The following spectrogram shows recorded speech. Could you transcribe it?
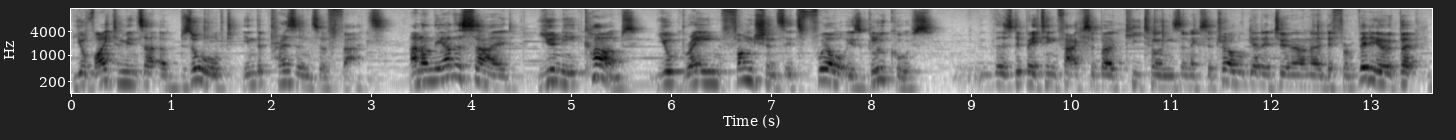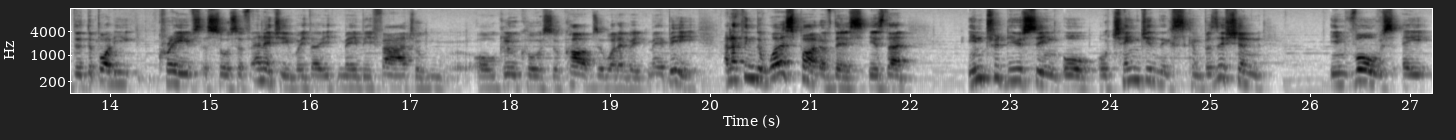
Your vitamins are absorbed in the presence of fats. And on the other side, you need carbs. Your brain functions, its fuel is glucose. There's debating facts about ketones and etc. We'll get into it on a different video, but the, the body craves a source of energy, whether it may be fat or, or glucose or carbs or whatever it may be. And I think the worst part of this is that introducing or, or changing this composition involves a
